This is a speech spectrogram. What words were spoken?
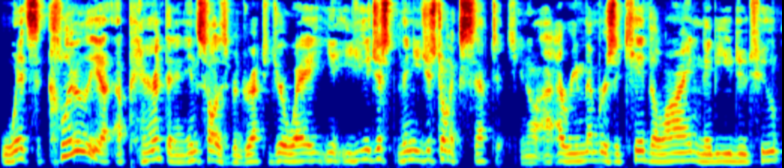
when it's clearly apparent that an insult has been directed your way, you, you just then you just don't accept it. You know, I, I, remember as a kid the line, maybe you do too.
